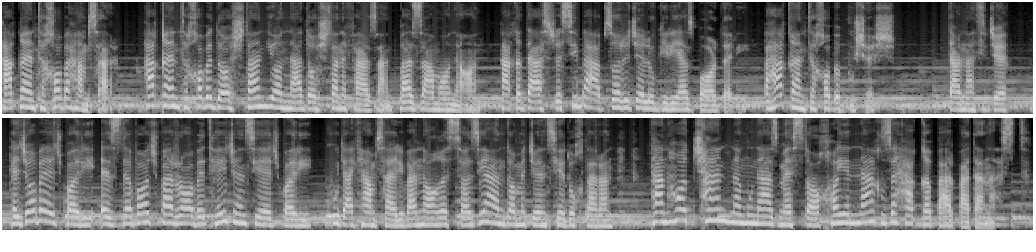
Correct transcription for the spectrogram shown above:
حق انتخاب همسر، حق انتخاب داشتن یا نداشتن فرزند و زمان آن، حق دسترسی به ابزار جلوگیری از بارداری و حق انتخاب پوشش. در نتیجه هجاب اجباری، ازدواج و رابطه جنسی اجباری، کودک همسری و ناقصسازی اندام جنسی دختران تنها چند نمونه از مصداقهای نقض حق بر بدن است.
